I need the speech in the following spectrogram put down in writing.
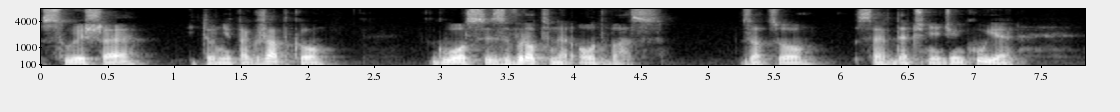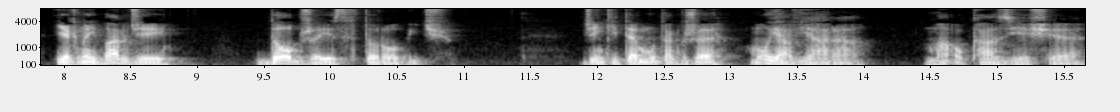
słyszę, i to nie tak rzadko, głosy zwrotne od Was, za co serdecznie dziękuję. Jak najbardziej dobrze jest to robić. Dzięki temu także moja wiara ma okazję się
